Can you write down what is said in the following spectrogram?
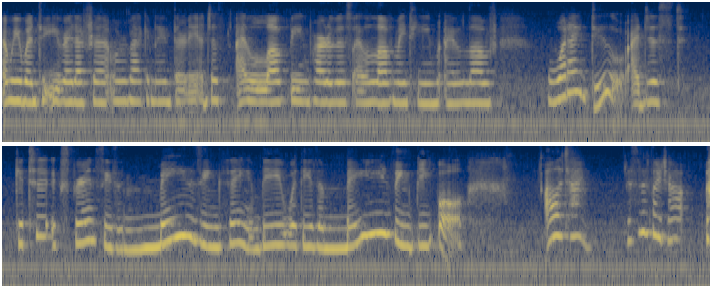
And we went to eat right after that when we're back at 9:30. i just i love being part of this. I love my team. I love what i do. I just get to experience these amazing things and be with these amazing people all the time. This is my job.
